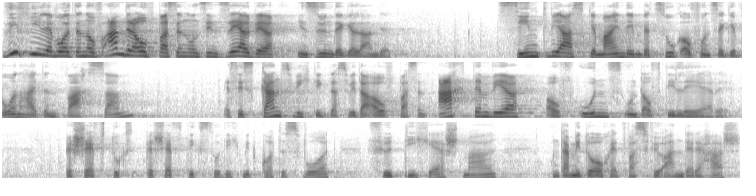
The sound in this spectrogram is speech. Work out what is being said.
Wie viele wollten auf andere aufpassen und sind selber in Sünde gelandet? Sind wir als Gemeinde in Bezug auf unsere Gewohnheiten wachsam? Es ist ganz wichtig, dass wir da aufpassen. Achten wir auf uns und auf die Lehre. Beschäftigst du dich mit Gottes Wort für dich erstmal und damit du auch etwas für andere hast?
